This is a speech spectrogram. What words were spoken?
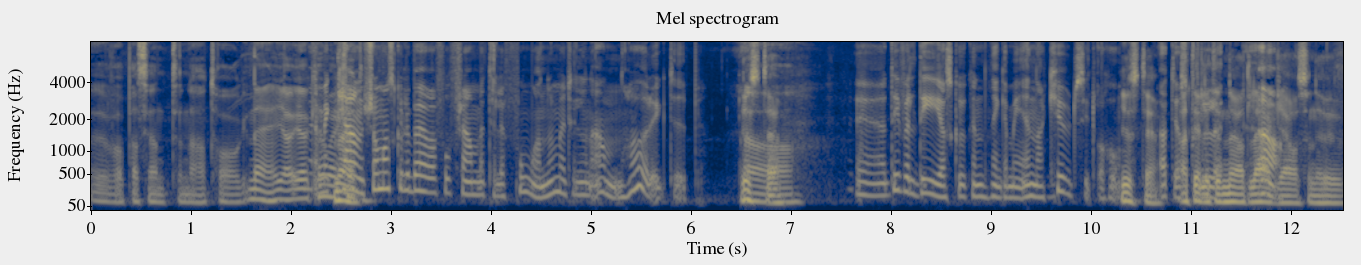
eh, vad patienterna har tagit. Nej, jag, jag Nej, kan men verkligen- kanske om man skulle behöva få fram ett telefonnummer till en anhörig. typ. Just det. Ja, det är väl det jag skulle kunna tänka mig, en akut situation. Just det. Att Att, jag det är lite skulle- nödläge Ja. och så nu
